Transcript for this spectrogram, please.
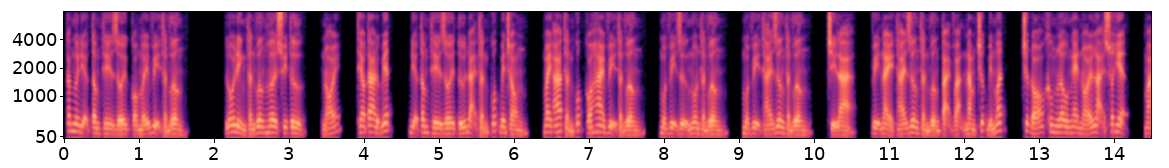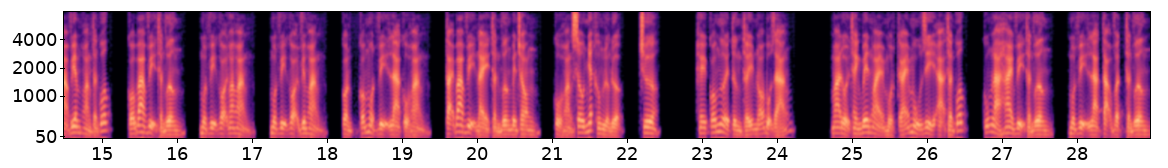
các ngươi địa tâm thế giới có mấy vị thần vương? Lôi đình thần vương hơi suy tư, nói, theo ta được biết, địa tâm thế giới tứ đại thần quốc bên trong, may a thần quốc có hai vị thần vương một vị dự ngôn thần vương, một vị thái dương thần vương, chỉ là, vị này thái dương thần vương tại vạn năm trước biến mất, trước đó không lâu nghe nói lại xuất hiện, mà viêm hoàng thần quốc, có ba vị thần vương, một vị gọi hoa hoàng, một vị gọi viêm hoàng, còn có một vị là cổ hoàng, tại ba vị này thần vương bên trong, cổ hoàng sâu nhất không lường được, chưa hề có người từng thấy nó bộ dáng. Mà đổi thành bên ngoài một cái mù gì ạ thần quốc, cũng là hai vị thần vương, một vị là tạo vật thần vương,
